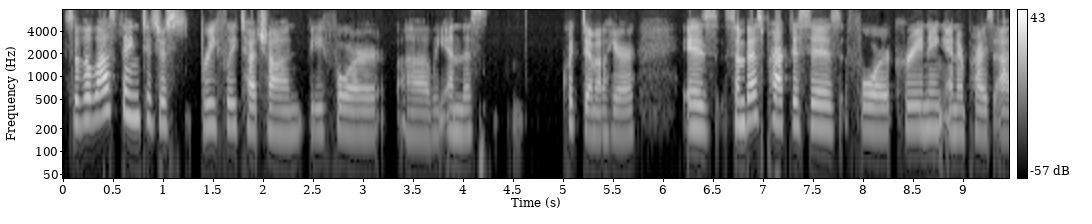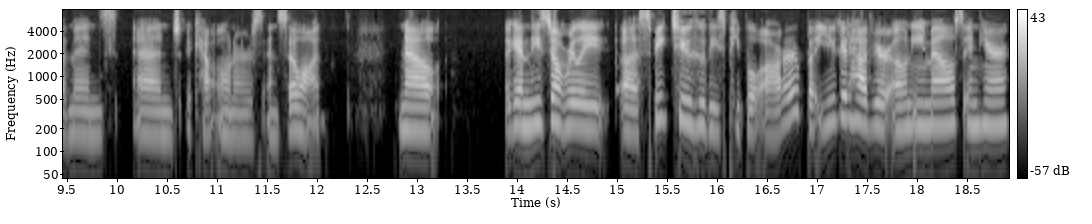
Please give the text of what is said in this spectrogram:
So the last thing to just briefly touch on before uh, we end this quick demo here is some best practices for creating enterprise admins and account owners and so on. Now, again, these don't really uh, speak to who these people are, but you could have your own emails in here.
